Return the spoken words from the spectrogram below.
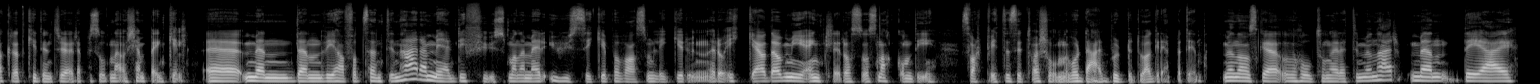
Akkurat Kid Interiør-episoden er jo kjempeenkel. Eh, men den vi har fått sendt inn her, er mer diffus. Man er mer usikker på hva som ligger under og ikke. Og det er mye enklere også å snakke om de svart-hvite situasjonene hvor der burde du ha grepet inn. Men nå skal jeg holde tunga rett i munnen her. Men det jeg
